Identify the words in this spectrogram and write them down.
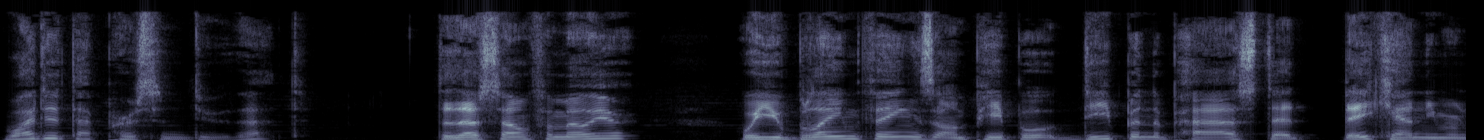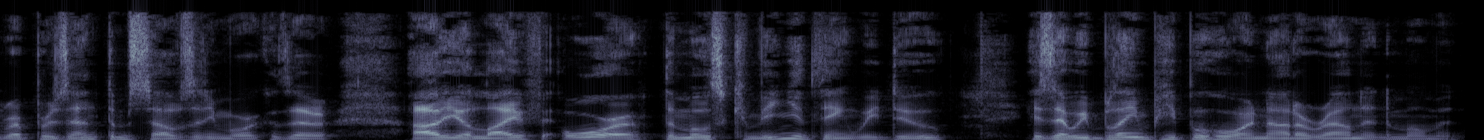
Why did that person do that?" Does that sound familiar? Where you blame things on people deep in the past that they can't even represent themselves anymore because they're out of your life. Or the most convenient thing we do is that we blame people who are not around in the moment.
